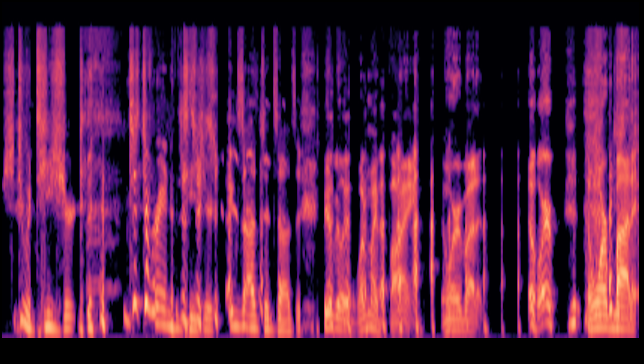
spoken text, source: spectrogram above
should do a t-shirt just a random Just a t-shirt exhausted sausage People be like, "What am I buying?" Don't worry about it. Don't worry. Don't worry about it.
